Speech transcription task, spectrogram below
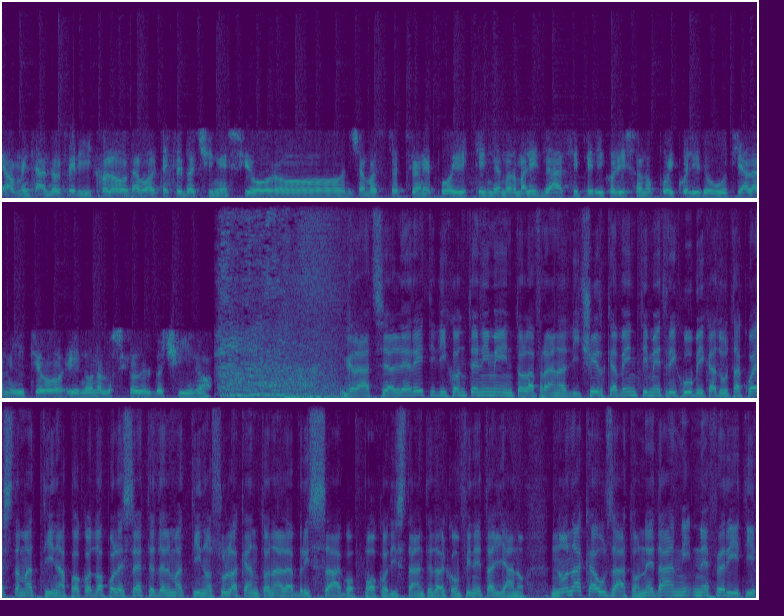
aumentando il pericolo una volta che il bacino è sfioro diciamo, la situazione poi tende a normalizzarsi, i pericoli sono poi quelli dovuti alla meteo e non allo sfero del bacino. Grazie alle reti di contenimento, la frana di circa 20 metri cubi caduta questa mattina, poco dopo le 7 del mattino, sulla cantonale a Brissago, poco distante dal confine italiano, non ha causato né danni né feriti.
